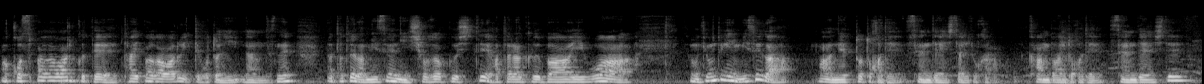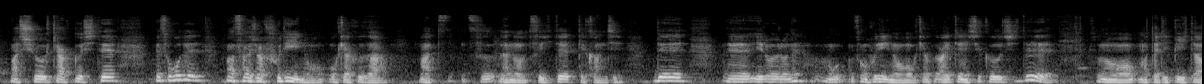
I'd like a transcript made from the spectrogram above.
ま、コスパが悪くてタイパが悪いってことになるんですね。例えば店に所属して働く場合は基本的に店がまあネットとかで宣伝したりとか看板とかで宣伝して、まあ、集客してでそこで、まあ、最初はフリーのお客がまあ、つあのついてって感じ。で、えー、いろいろねそのフリーのお客相手にしていくうちでそのまたリピーター、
